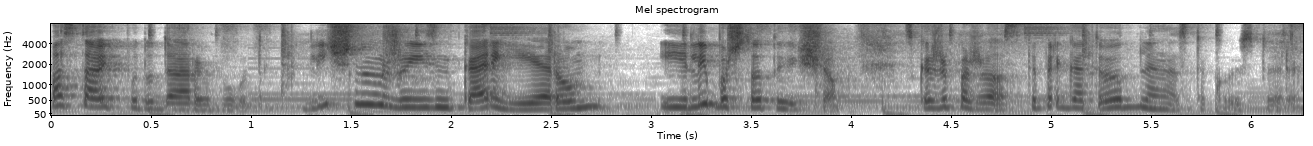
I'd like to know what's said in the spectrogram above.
поставить под удар его личную жизнь, карьеру и либо что-то еще. Скажи, пожалуйста, ты приготовил для нас такую историю?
